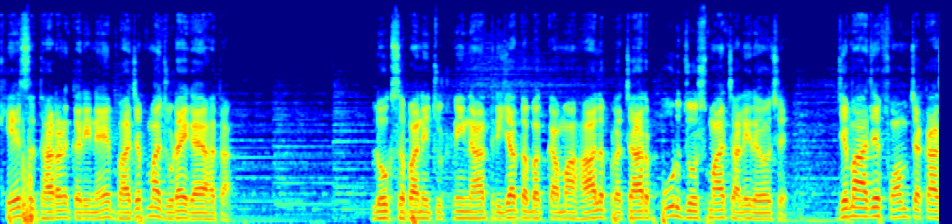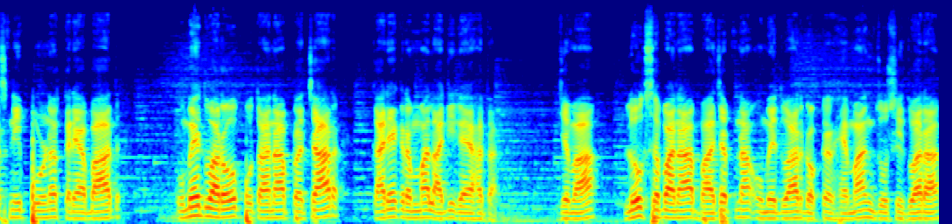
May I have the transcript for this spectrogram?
ખેસ ધારણ કરીને ભાજપમાં જોડાઈ ગયા હતા. લોકસભાની ચૂંટણીના ત્રીજા તબક્કામાં હાલ પ્રચાર પૂરજોશમાં ચાલી રહ્યો છે, જેમાં આજે ફોર્મ ચકાસણી પૂર્ણ કર્યા બાદ ઉમેદવારો પોતાના પ્રચાર કાર્યક્રમમાં લાગી ગયા હતા, જેમાં લોકસભાના ભાજપના ઉમેદવાર ડોક્ટર હેમાંગ જોશી દ્વારા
